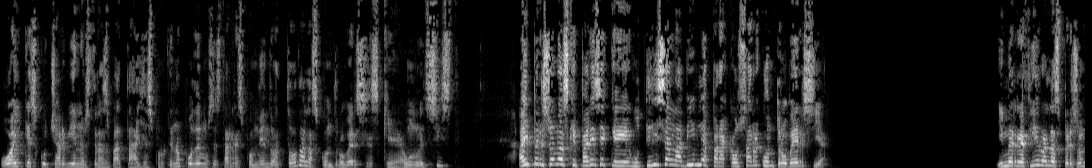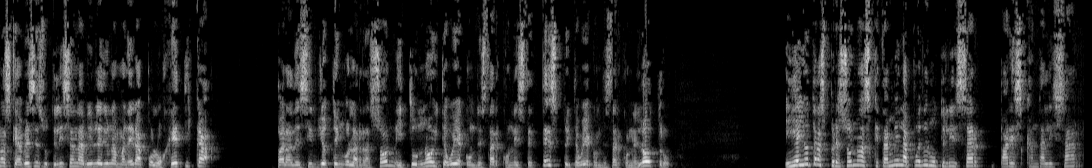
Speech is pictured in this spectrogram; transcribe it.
¿O hay que escuchar bien nuestras batallas porque no podemos estar respondiendo a todas las controversias que aún no existen? Hay personas que parece que utilizan la Biblia para causar controversia. Y me refiero a las personas que a veces utilizan la Biblia de una manera apologética para decir yo tengo la razón y tú no, y te voy a contestar con este texto y te voy a contestar con el otro. Y hay otras personas que también la pueden utilizar para escandalizar,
